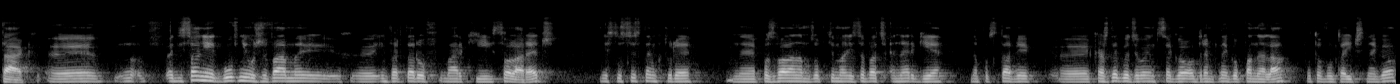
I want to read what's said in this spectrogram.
Tak. No, w Edisonie głównie używamy inwerterów marki SolarEdge. Jest to system, który pozwala nam zoptymalizować energię na podstawie każdego działającego odrębnego panela fotowoltaicznego.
